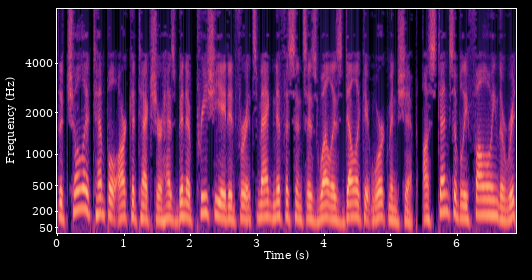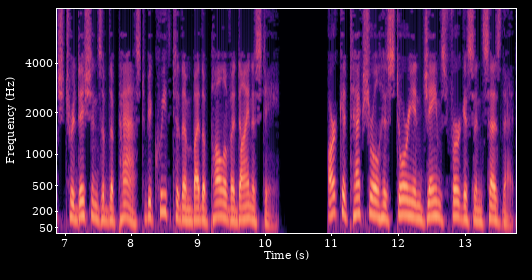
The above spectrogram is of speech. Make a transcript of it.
The Chola temple architecture has been appreciated for its magnificence as well as delicate workmanship, ostensibly following the rich traditions of the past bequeathed to them by the Pallava dynasty. Architectural historian James Fergusson says that,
